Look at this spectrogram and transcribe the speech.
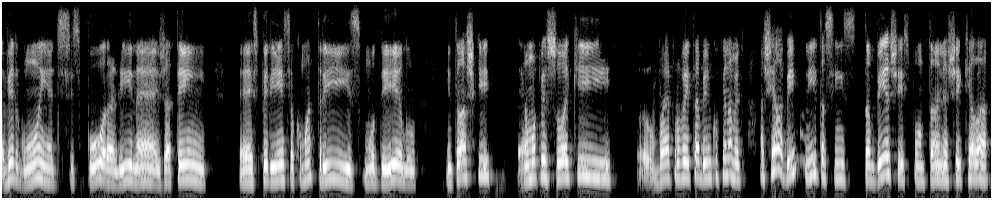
vergonha de se expor ali, né? Já tem é, experiência como atriz, modelo. Então acho que é uma pessoa que vai aproveitar bem o confinamento. Achei ela bem bonita, assim, também achei espontânea, achei que ela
